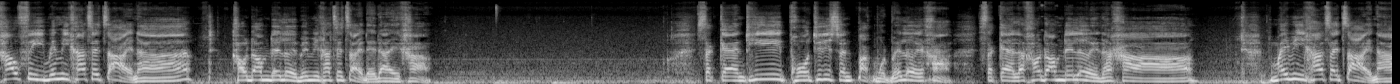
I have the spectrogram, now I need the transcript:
เข้าฟรีไม่มีค่าใช้จ่ายนะ เข้าดอมได้เลย ไม่มีค่าใช้จ่ายใดๆค่ะ สแกนที่โพสที่ดิฉันปักหมดไว้เลยค่ะ สแกนแล้วเข้าดอมได้เลยนะคะ ไม่มีค่าใช้จ่ายนะ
